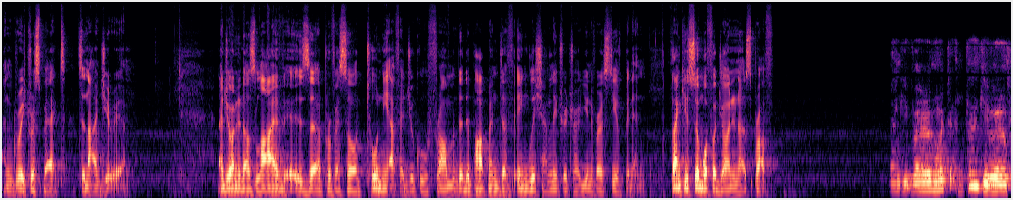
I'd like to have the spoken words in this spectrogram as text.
and great respect to Nigeria. And joining us live is uh, Professor Tony Afejuku from the Department of English and Literature, University of Benin. Thank you so much for joining us, Prof. Thank you very much, and thank you very much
